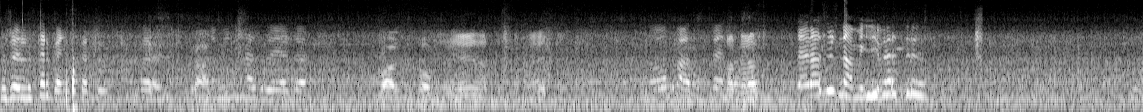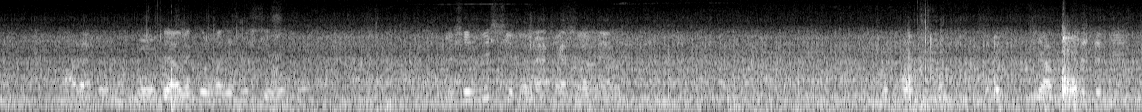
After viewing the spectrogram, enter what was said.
Może lusterka nie wskoczył. Tak. Na milimetry jedzie. Bardzo dobrze. Nie, na to się metr. No patrz, ten. A teraz? Teraz już na milimetry. Ale to było. Ty, ale kurwa nie zmieściły się. My się zmieścimy. Ja może ten nie...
